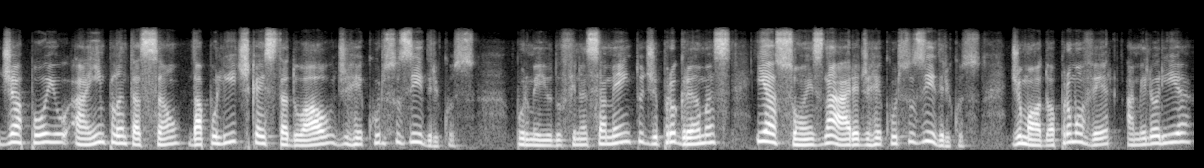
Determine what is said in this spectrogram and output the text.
de apoio à implantação da política estadual de recursos hídricos, por meio do financiamento de programas e ações na área de recursos hídricos, de modo a promover a melhoria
